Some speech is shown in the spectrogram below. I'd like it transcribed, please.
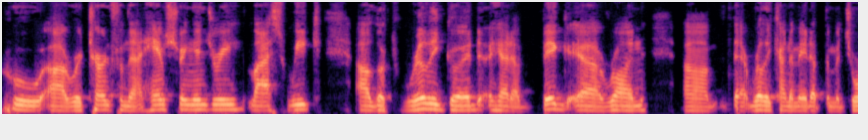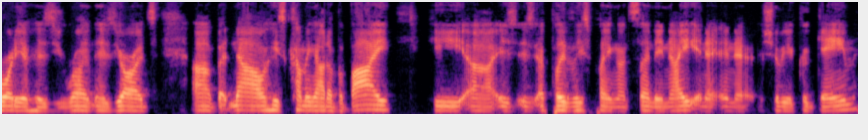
who uh, returned from that hamstring injury last week. Uh, looked really good. He had a big run um, that really kind of made up the majority of his run, his yards. but now he's coming out of a bye. He is, is, I believe he's playing on Sunday night, and it, and it should be a good game.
